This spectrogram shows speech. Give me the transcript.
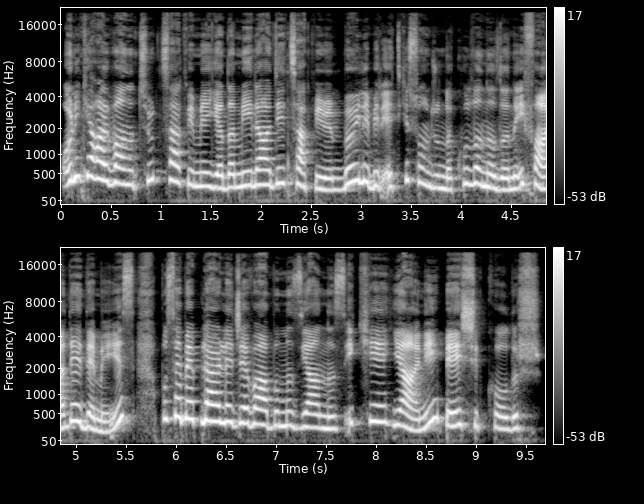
12 hayvanı Türk takvimi ya da miladi takvimin böyle bir etki sonucunda kullanıldığını ifade edemeyiz. Bu sebeplerle cevabımız yalnız 2 yani B şıkkı olur.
